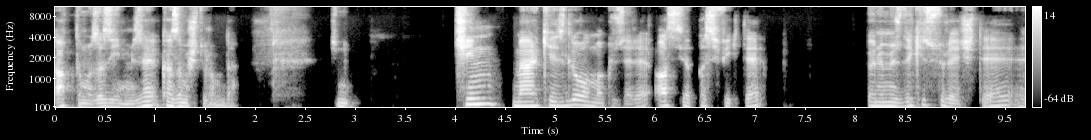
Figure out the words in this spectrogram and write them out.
aklımıza, zihnimize kazımış durumda. Şimdi Çin merkezli olmak üzere Asya Pasifik'te önümüzdeki süreçte e,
